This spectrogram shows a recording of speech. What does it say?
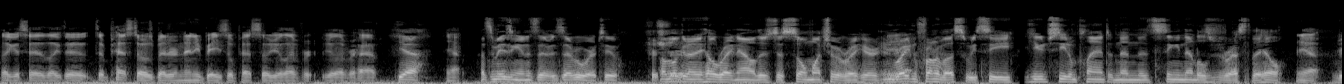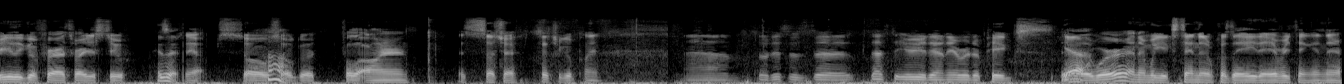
Like I said, like the the pesto is better than any basil pesto you'll ever you'll ever have. Yeah. Yeah. That's amazing, and it's, it's everywhere too. For I'm sure. looking at a hill right now. There's just so much of it right here, and Yeah. right in front of us, we see a huge sedum plant, and then the stinging nettles the rest of the hill. Yeah, really good for arthritis too. Is it? Yeah, so Huh. so good. Full of iron. It's such a such a good plant. Um, so this is the that's the area down there where the pigs uh, Yeah. were, and then we extended them because they ate everything in there.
